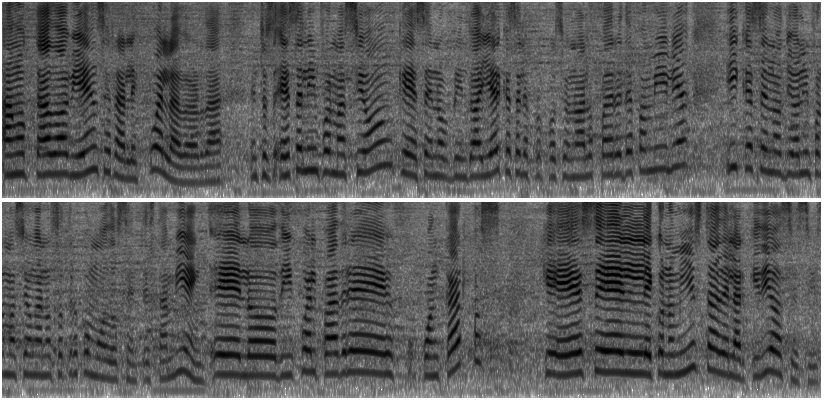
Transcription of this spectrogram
han optado a bien cerrar la escuela, ¿verdad? Entonces, esa es la información que se nos brindó ayer, que se les proporcionó a los padres de familia y que se nos dio la información a nosotros como docentes también. Eh, lo dijo el padre Juan Carlos, que es el economista de la arquidiócesis,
